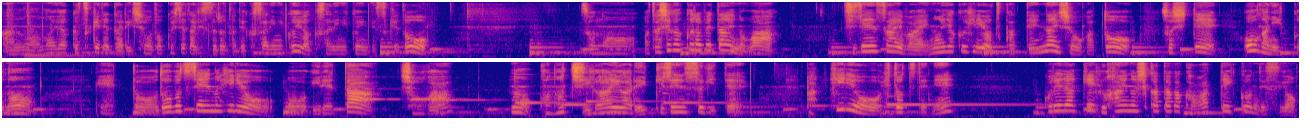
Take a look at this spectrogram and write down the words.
あの農薬つけてたり消毒してたりするので腐りにくいは腐りにくいんですけどその私が比べたいのは自然栽培農薬肥料を使っていない生姜とそしてオーガニックの、えっと、動物性の肥料を入れた生姜のこの違いが歴然すぎて肥料一つでねこれだけ腐敗の仕方が変わっていくんですよ。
